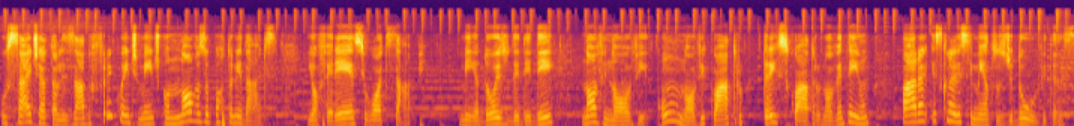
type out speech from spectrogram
o site é atualizado frequentemente com novas oportunidades e oferece o WhatsApp 62 DDD 99194 3491 para esclarecimentos de dúvidas.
